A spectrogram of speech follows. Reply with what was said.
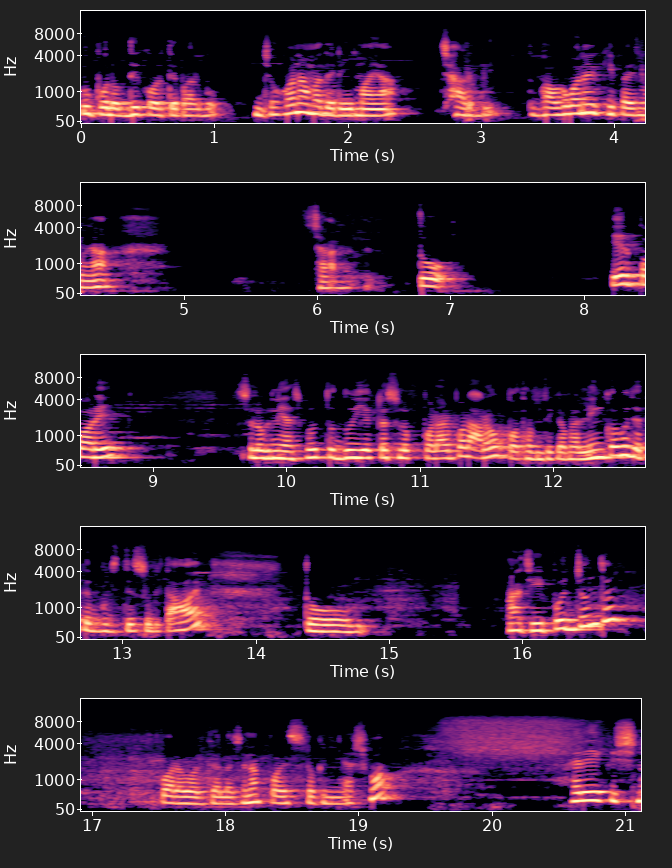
উপলব্ধি করতে পারব। যখন আমাদের এই মায়া ছাড়বে। তো ভগবানের কৃপায় মায়া ছাড়বে। তো এরপরে শ্লোক নিয়ে আসব। তো দুই একটা শ্লোক পড়ার পর আরও প্রথম থেকে আমরা লিঙ্ক করব যাতে বুঝতে সুবিধা হয়। তো আজ এই পর্যন্ত। পরবর্তী আলোচনা পরের শ্লোকে নিয়ে আসব। হরে কৃষ্ণ।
